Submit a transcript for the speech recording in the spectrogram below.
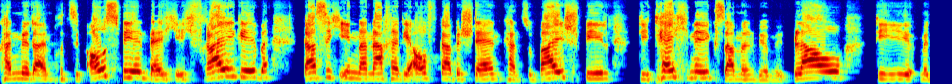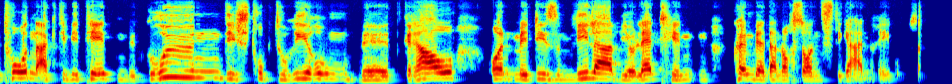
kann mir da im Prinzip auswählen, welche ich freigebe, dass ich Ihnen dann nachher die Aufgabe stellen kann. Zum Beispiel die Technik sammeln wir mit Blau, die Methodenaktivitäten mit Grün, die Strukturierung mit Grau und mit diesem lila, violett hinten können wir dann noch sonstige Anregungen sammeln.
